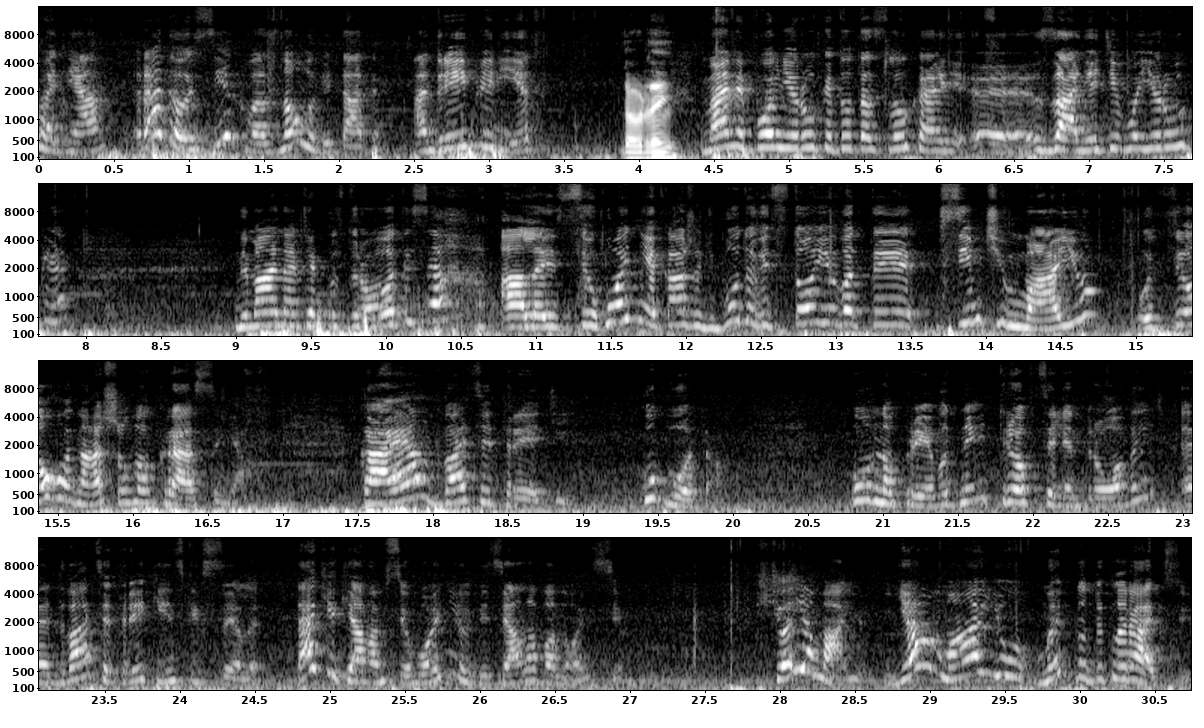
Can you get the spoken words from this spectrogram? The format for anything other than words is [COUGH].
Доброго дня! Рада усіх вас знову вітати. Андрій, привіт! Добрий день. У мене повні руки тут, а слухай, е, зайняті мої руки. Немає навіть як поздороватися. Але сьогодні кажуть, буду відстоювати всім, чим маю у цього нашого красення. КЛ 23 Кубота. Повноприводний, трьохциліндровий, е, 23 кінських сили. Так як я вам сьогодні обіцяла в анонсі. Що я маю? Я маю митну декларацію,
